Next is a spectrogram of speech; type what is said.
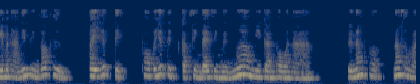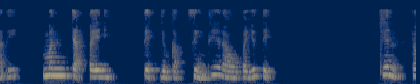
มีปัญหานิดนึงก็คือ ไปยึดติด พอไปยึดติดกับสิ่งใดสิ่งหนึ่งเมื่อมีการภาวนา หรือนั่งนั่งสมาธิ มันจะไปติดอยู่กับสิ่งที่เราไปยึดติด เช่น เรา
